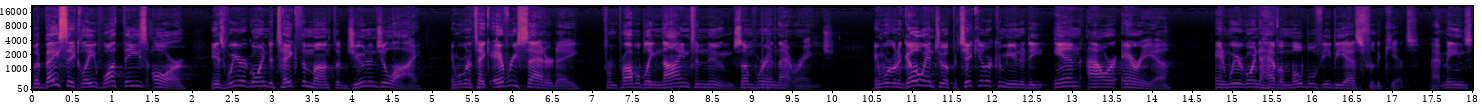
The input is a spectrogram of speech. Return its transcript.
But basically, what these are is we are going to take the month of June and July, and we're going to take every Saturday from probably 9 to noon, somewhere in that range. And we're going to go into a particular community in our area, and we are going to have a mobile VBS for the kids. That means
